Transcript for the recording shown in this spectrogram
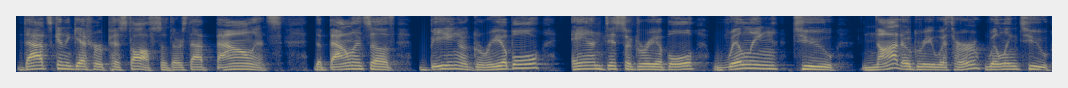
That's gonna get her pissed off. So there's that balance the balance of being agreeable and disagreeable, willing to not agree with her, willing to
